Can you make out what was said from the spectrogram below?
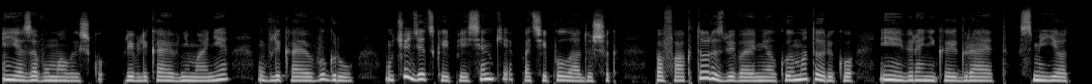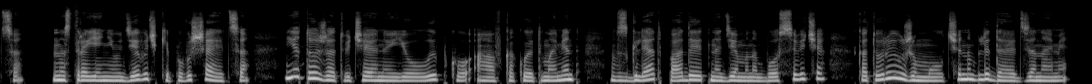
Я зову малышку, привлекаю внимание, увлекаю в игру, учу детской песенке по типу ладушек. По факту развиваю мелкую моторику, и Вероника играет, смеется. Настроение у девочки повышается. Я тоже отвечаю на ее улыбку, а в какой-то момент взгляд падает на демона Боссовича, который уже молча наблюдает за нами.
